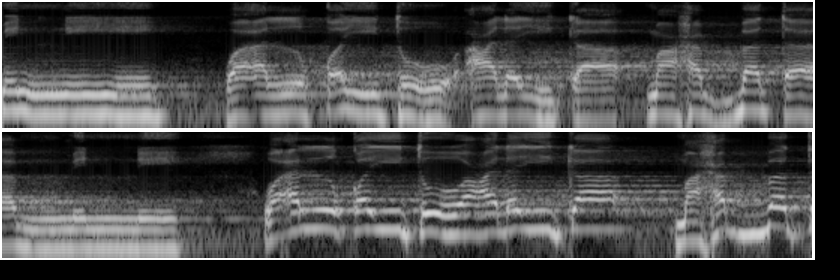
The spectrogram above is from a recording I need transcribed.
মিন্নি। وألقيت عليك محبة مني وألقيت عليك محبة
